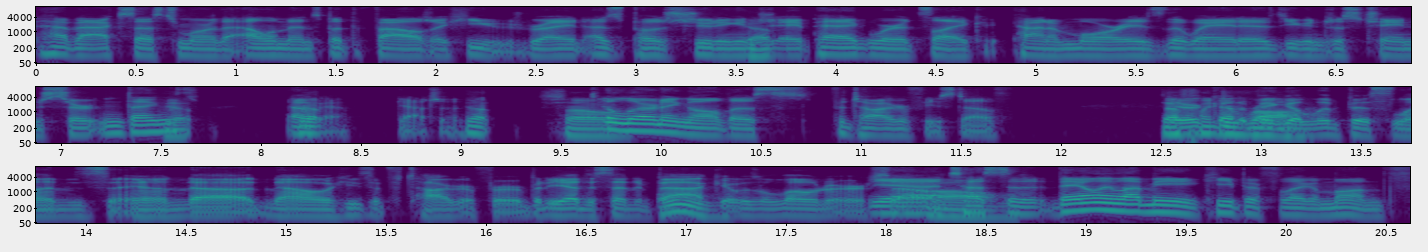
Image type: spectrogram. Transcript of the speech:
have access to more of the elements, but the files are huge, right? As opposed to shooting in Yep. JPEG, where it's like kind of more is the way it is. You can just change certain things. Yep. Okay, gotcha. Yep. So Still learning all this photography stuff. Definitely Derek got do a big. Olympus lens, and uh, now he's a photographer, but he had to send it back. Ooh. It was a loaner. Yeah, I Oh. tested it. They only let me keep it for like a month.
